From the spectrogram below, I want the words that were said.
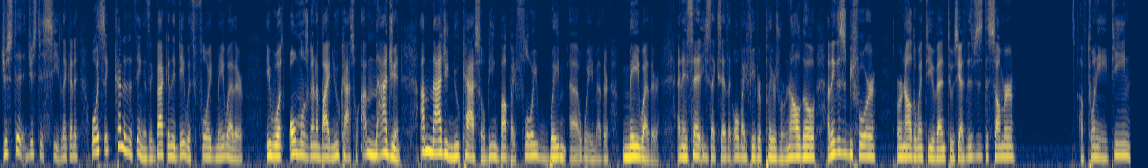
just to just to see like well it's like kind of the thing it's like back in the day with Floyd Mayweather he was almost gonna buy Newcastle. Imagine, imagine Newcastle being bought by Floyd Way, uh, Mayweather, Mayweather, and he said he's like said like, oh my favorite player is Ronaldo. I think this is before Ronaldo went to Juventus. Yeah, this is the summer of 2018.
